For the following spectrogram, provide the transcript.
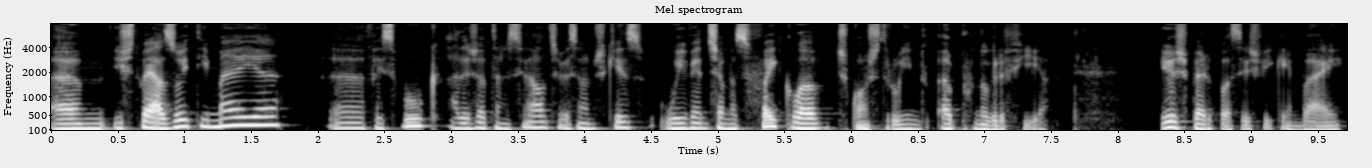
Um, isto é às 8h30, uh, Facebook, ADJ Nacional, deixa eu ver se não me esqueço. O evento chama-se Fake Love Desconstruindo a Pornografia. Eu espero que vocês fiquem bem,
